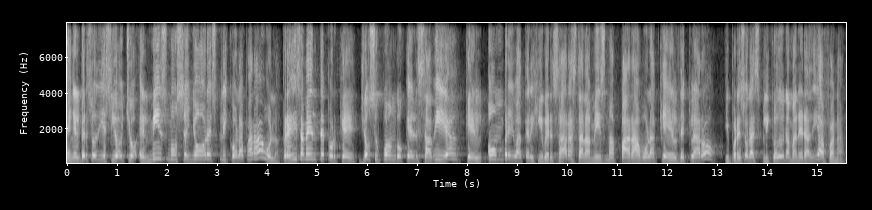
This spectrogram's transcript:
en el verso 18, el mismo Señor explicó la parábola, precisamente porque yo supongo que él sabía que el hombre iba a tergiversar hasta la misma parábola que él declaró, y por eso la explicó de una manera diáfana.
